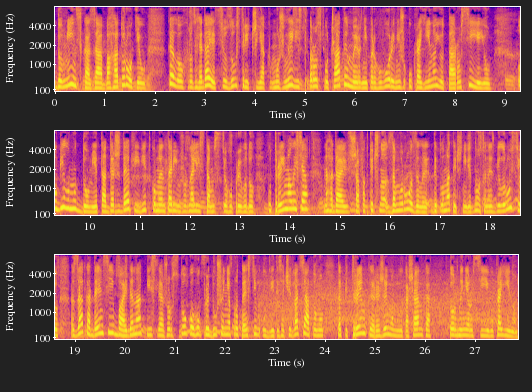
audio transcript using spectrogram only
до Мінська за багато років. Келох розглядає цю зустріч як можливість розпочати мирні переговори між Україною та Росією. У Білому домі та Держдепі від коментарів журналістам з цього приводу утрималися. Нагадаю, США фактично заморозили дипломатичні відносини з Білоруссю за каденції Байдена після жорстокого придушення протестів у 2020-му та підтримки режимом Лукашенка вторгнення Росії в Україну.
